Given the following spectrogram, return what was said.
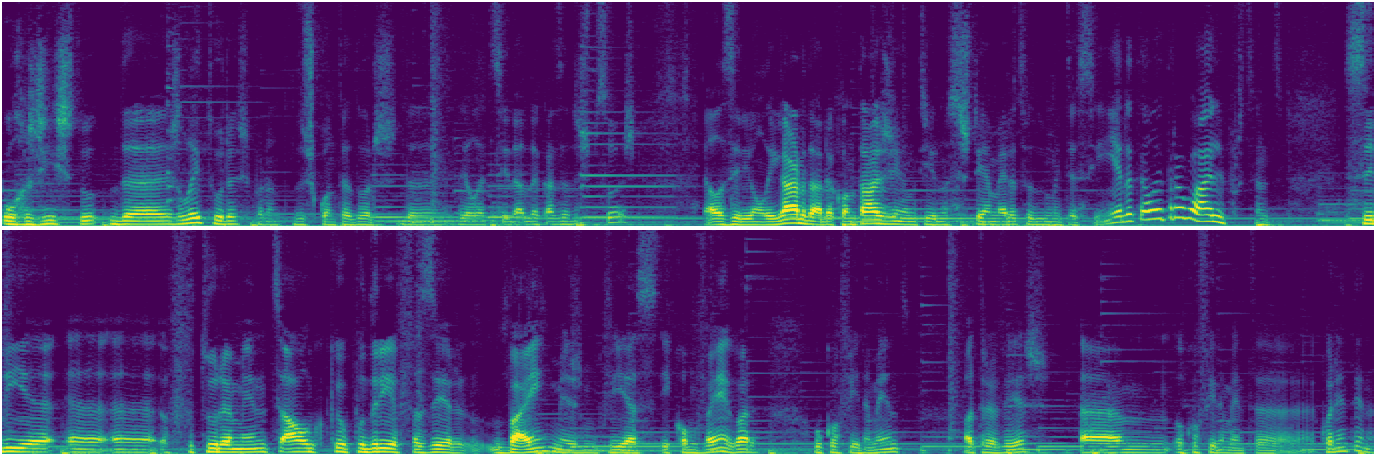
o registro das leituras, pronto, dos contadores de, de eletricidade da casa das pessoas. Elas iriam ligar, dar a contagem, metia no sistema, era tudo muito assim. E era teletrabalho, portanto, seria uh, uh, futuramente algo que eu poderia fazer bem, mesmo que viesse, e como vem agora, o confinamento, outra vez, um, o confinamento, a quarentena.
